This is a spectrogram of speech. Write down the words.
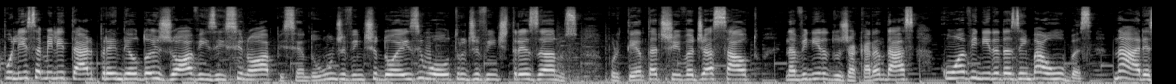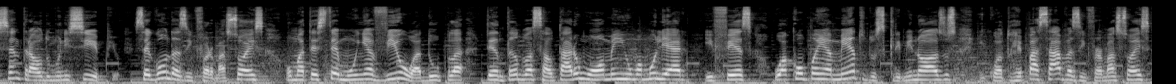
polícia militar prendeu dois jovens em Sinop, sendo um de 22 e o outro de 23 anos, por tentativa de assalto na Avenida dos Jacarandás com a Avenida das Embaúbas, na área central do município. Segundo as informações, uma testemunha viu a dupla tentando assaltar um homem e uma mulher e fez o acompanhamento dos criminosos enquanto repassava as informações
